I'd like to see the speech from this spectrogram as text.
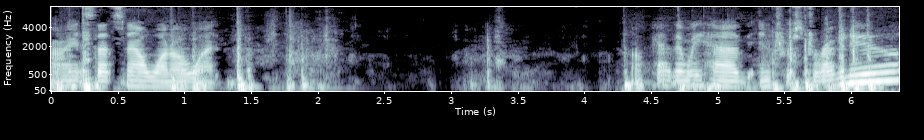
All right, so that's now 101. Okay, then we have interest revenue.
